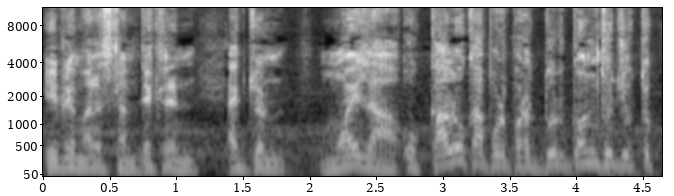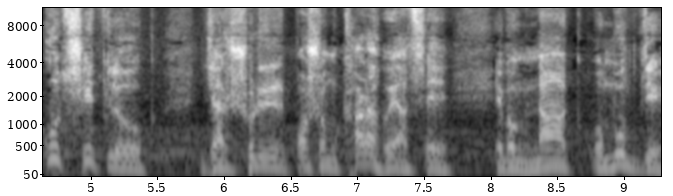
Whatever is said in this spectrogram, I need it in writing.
ইব্রাহিম আল ইসলাম দেখলেন একজন ময়লা ও কালো কাপড় পরা দুর্গন্ধযুক্ত কুৎসিত লোক, যার শরীরের পশম খাড়া হয়ে আছে এবং নাক ও মুখ দিয়ে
